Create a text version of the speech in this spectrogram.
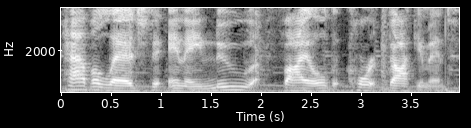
have alleged in a new filed court document.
